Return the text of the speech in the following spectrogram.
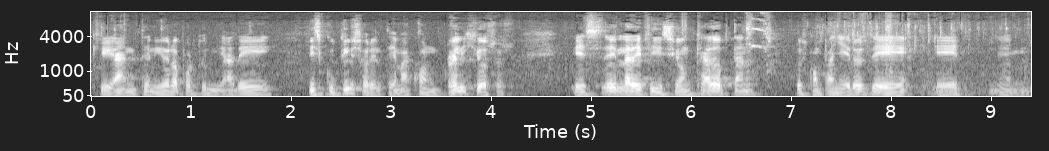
que han tenido la oportunidad de discutir sobre el tema con religiosos, es eh, la definición que adoptan los compañeros de, eh, em,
